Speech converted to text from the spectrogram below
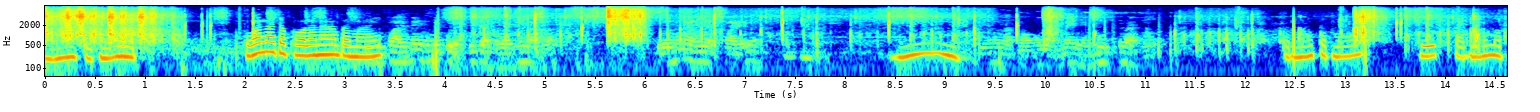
อืมตัดไม้หมด ผมว่าน่าจะพอแล้วนะใบไม้ไฟแม่งก็ไม่เปิดที่จัดไรขนาดนั้นเดินข้างในอยากไฟแล้วอืมเดินขนาดตอนกลางวันแม่งยังมืดขนาดนี้ตัดไม้ตัดไม้ตัดไม้หมด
